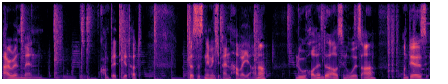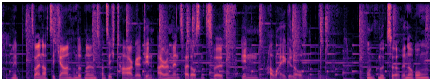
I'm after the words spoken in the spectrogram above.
Ironman komplettiert hat. Das ist nämlich ein Hawaiianer, Lou Hollander aus den USA. Und der ist mit 82 Jahren 129 Tage den Ironman 2012 in Hawaii gelaufen. Und nur zur Erinnerung,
